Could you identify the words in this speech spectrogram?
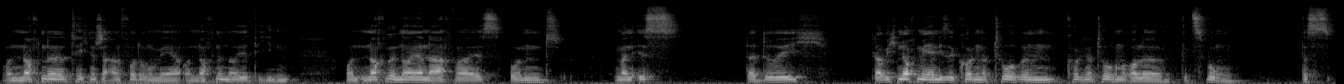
und noch eine technische Anforderung mehr und noch eine neue DIN und noch ein neuer Nachweis und man ist dadurch, glaube ich, noch mehr in diese Koordinatoren, Koordinatorenrolle gezwungen. Das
